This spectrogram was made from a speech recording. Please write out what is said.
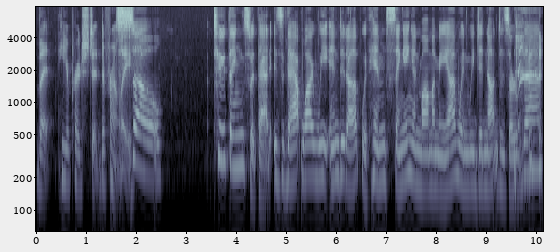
but he approached it differently So, two things with that. Is that why we ended up with him singing in Mamma Mia when we did not deserve that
